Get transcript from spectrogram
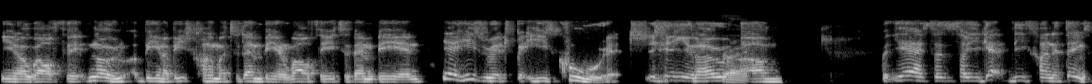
you know, wealthy, no, being a beachcomber to them being wealthy to them being, yeah, he's rich, but he's cool rich, you know. Right. Um, but yeah, so so you get these kind of things,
